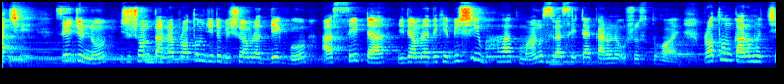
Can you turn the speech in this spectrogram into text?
আছে। সেই জন্য শিশু সন্তানরা প্রথম যেটা বিষয় আমরা দেখব, আর সেটা যদি আমরা দেখি বেশিরভাগ মানুষরা সেটা কারণে অসুস্থ হয়। প্রথম কারণ হচ্ছে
